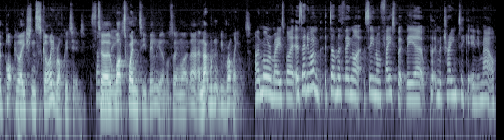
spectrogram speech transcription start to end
The population skyrocketed to Suddenly. what 20 billion or something like that, and that wouldn't be right. I'm more amazed by it. Has anyone done the thing I seen on Facebook, the uh, putting the train ticket in your mouth?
